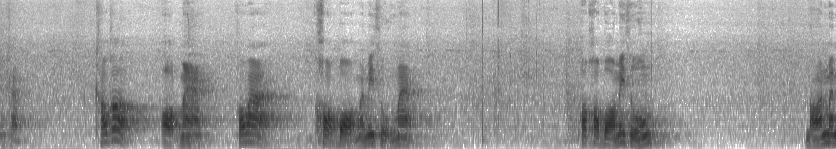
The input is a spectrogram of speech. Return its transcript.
นะครับเขาก็ออกมา เพราะว่าขอบบ่อมันไม่สูงมาก พอขอบบ่อไม่สูง หนอนมัน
